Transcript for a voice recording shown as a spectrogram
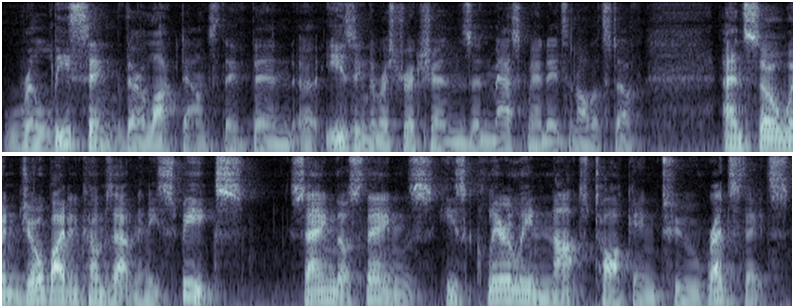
releasing their lockdowns. They've been uh, easing the restrictions and mask mandates and all that stuff. And so when Joe Biden comes out and he speaks, saying those things, he's clearly not talking to red states.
